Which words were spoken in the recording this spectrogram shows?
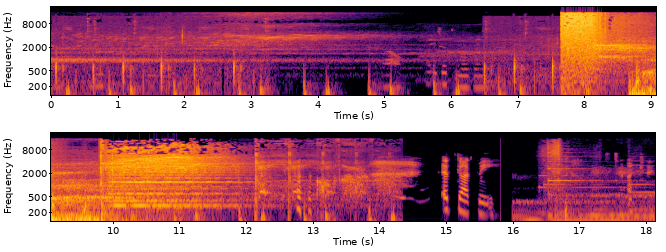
it got me. Okay.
